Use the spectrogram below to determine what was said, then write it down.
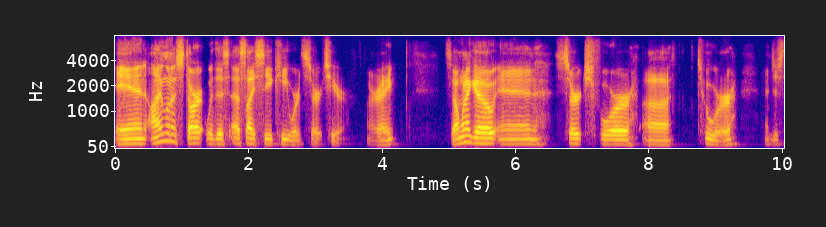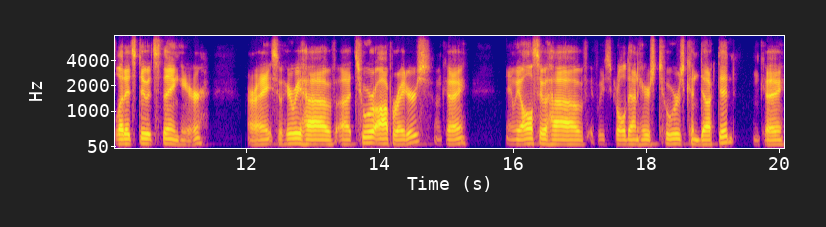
and I'm going to start with this SIC keyword search here. All right, so I'm going to go and search for uh, tour and just let it do its thing here. All right, so here we have uh, tour operators. Okay. And we also have, if we scroll down, here's tours conducted. Okay.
